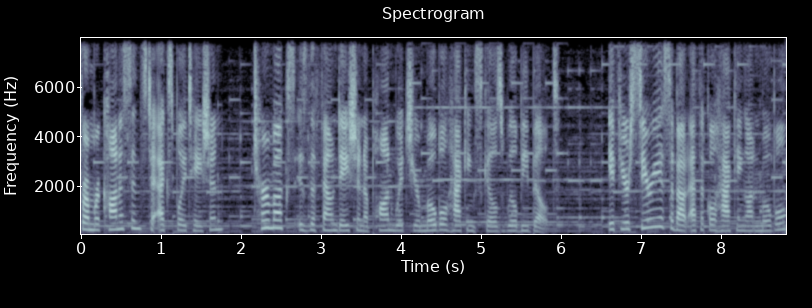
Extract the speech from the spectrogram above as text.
From reconnaissance to exploitation, Termux is the foundation upon which your mobile hacking skills will be built. If you're serious about ethical hacking on mobile,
